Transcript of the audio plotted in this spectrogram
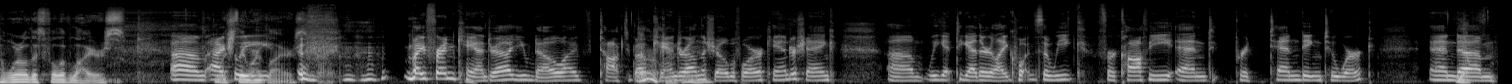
world is full of liars. Um, actually, my friend Kendra, you know, I've talked about Kendra, Kendra, on the show before. Kendra Shank. Um, we get together like once a week for coffee and pretending to work. And um,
